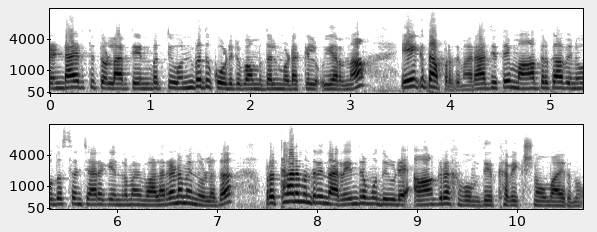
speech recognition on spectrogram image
രണ്ടായിരത്തി തൊള്ളായിരത്തി എൺപത്തി ഒൻപത് കോടി രൂപ മുതൽ മുടക്കിൽ ഉയർന്ന ഏകതാ പ്രതിമ. രാജ്യത്തെ മാതൃകാ വിനോദസഞ്ചാര കേന്ദ്രമായി വളരണമെന്നുള്ളത് പ്രധാനമന്ത്രി നരേന്ദ്രമോദിയുടെ ആഗ്രഹവും ദീർഘവീക്ഷണവുമായിരുന്നു.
